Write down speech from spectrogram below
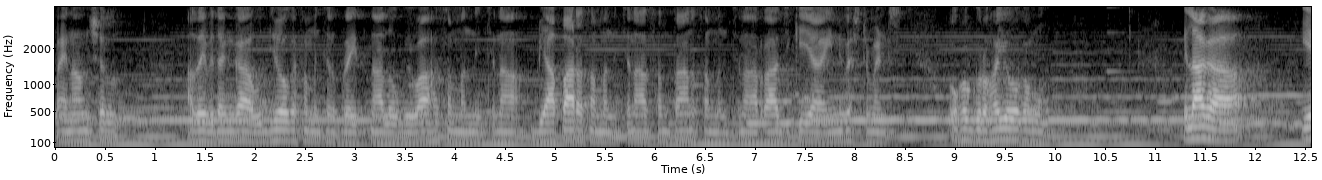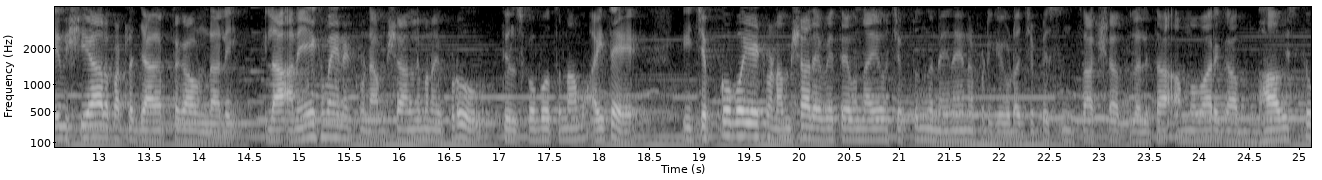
ఫైనాన్షియల్ అదేవిధంగా ఉద్యోగ సంబంధించిన ప్రయత్నాలు వివాహ సంబంధించిన వ్యాపార సంబంధించిన సంతాన సంబంధించిన రాజకీయ ఇన్వెస్ట్మెంట్స్ ఒక గృహయోగము. ఇలాగా ఏ విషయాల పట్ల జాగ్రత్తగా ఉండాలి? ఇలా అనేకమైనటువంటి అంశాలని మనం ఇప్పుడు తెలుసుకోబోతున్నాము. అయితే ఈ చెప్పుకోబోయేటువంటి అంశాలు ఏవైతే ఉన్నాయో చెప్తుంది నేనైనప్పటికీ కూడా చెప్పేస్తుంది సాక్షాత్ లలిత అమ్మవారిగా భావిస్తూ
